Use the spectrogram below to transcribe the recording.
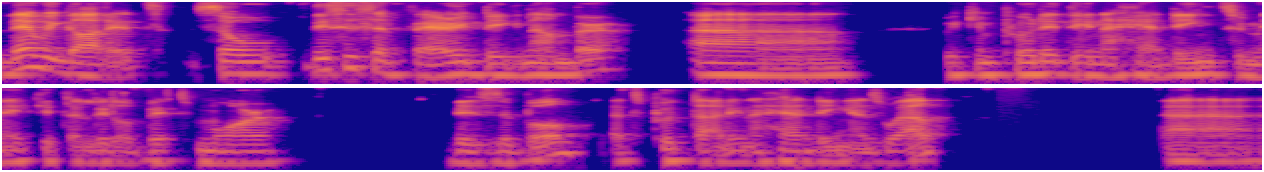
there we got it. So this is a very big number. Uh, we can put it in a heading to make it a little bit more visible. Let's put that in a heading as well. Uh,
